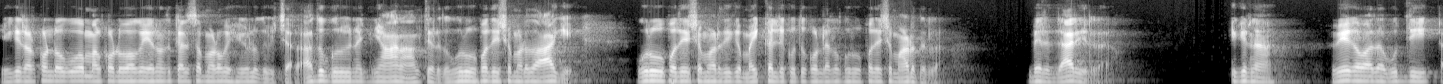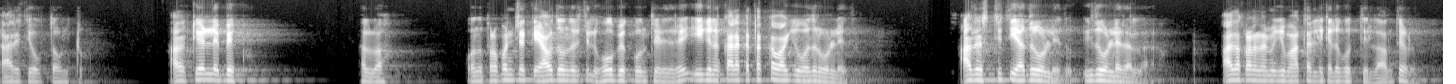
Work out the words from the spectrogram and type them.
ಹೀಗೆ ನಡ್ಕೊಂಡು ಹೋಗುವ ಮಲ್ಕೊಂಡು ಹೋಗುವಾಗ ಏನಾದರೂ ಕೆಲಸ ಮಾಡುವಾಗ ಹೇಳೋದು ವಿಚಾರ. ಅದು ಗುರುವಿನ ಜ್ಞಾನ ಅಂತ ಹೇಳೋದು. ಗುರು ಉಪದೇಶ ಮಾಡೋದು ಹಾಗೆ. ಗುರು ಉಪದೇಶ ಮಾಡೋದು ಈಗ ಮೈಕಲ್ಲಿ ಕೂತ್ಕೊಂಡೆಲ್ಲ ಗುರು ಉಪದೇಶ ಮಾಡೋದಿಲ್ಲ. ಬೇರೆ ದಾರಿ ಇಲ್ಲ. ಈಗಿನ ವೇಗವಾದ ಬುದ್ಧಿ ಆ ರೀತಿ ಹೋಗ್ತಾ ಉಂಟು. ಆಗ ಕೇಳಲೇಬೇಕು. ಅಲ್ವಾ? ಒಂದು ಪ್ರಪಂಚಕ್ಕೆ ಯಾವುದೋ ಒಂದು ರೀತಿಯಲ್ಲಿ ಹೋಗಬೇಕು ಅಂತ ಹೇಳಿದರೆ ಈಗಿನ ಕಾಲಕ್ಕೆ ತಕ್ಕವಾಗಿ ಹೋದರೆ ಒಳ್ಳೆಯದು ಅದರ ಸ್ಥಿತಿ ಅದು ಒಳ್ಳೆಯದು ಇದು ಒಳ್ಳೆಯದಲ್ಲ ಆದ ಕಾರಣ ನಮಗೆ ಮಾತಾಡಲಿಕ್ಕೆಲ್ಲ ಗೊತ್ತಿಲ್ಲ ಅಂತ ಹೇಳೋದು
